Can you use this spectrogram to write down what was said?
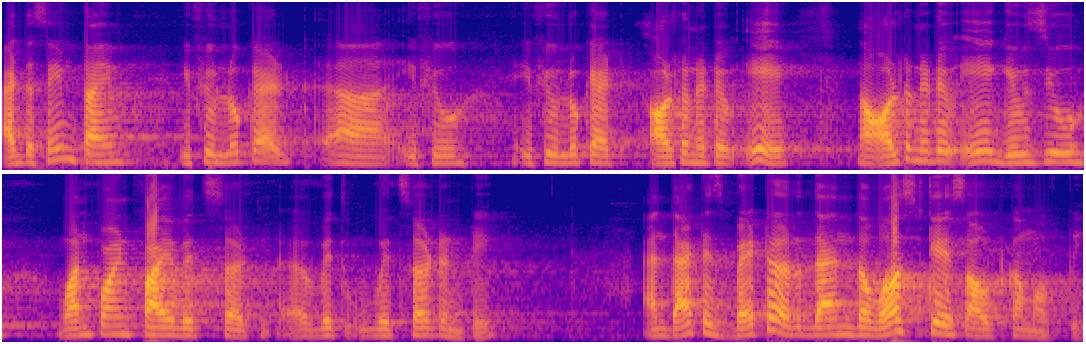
At the same time if you look at uh, if you if you look at alternative A, now alternative A gives you 1.5 with certain uh, with with certainty and that is better than the worst case outcome of B.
